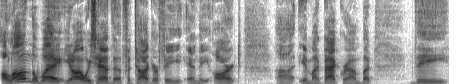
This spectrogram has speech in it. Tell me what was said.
along the way, you know, I always had the photography and the art uh, in my background. But the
